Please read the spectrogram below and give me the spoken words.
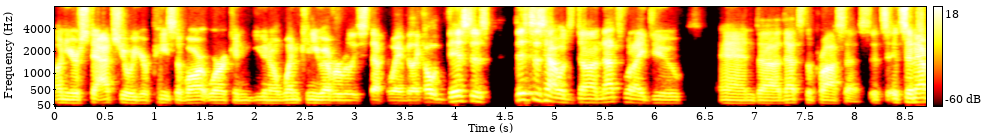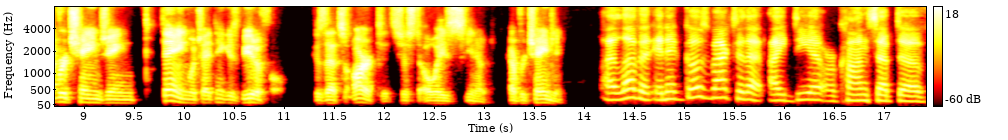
on your statue or your piece of artwork, and you know when can you ever really step away and be like, oh, this is this is how it's done. That's what I do, and uh, that's the process. It's it's an ever changing thing, which I think is beautiful because that's art. It's just always you know ever changing. I love it. And it goes back to that idea or concept of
